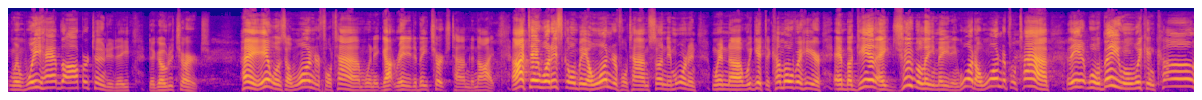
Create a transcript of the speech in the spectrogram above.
when we have the opportunity to go to church. Hey, it was a wonderful time when it got ready to be church time tonight. I tell you what, it's going to be a wonderful time Sunday morning when uh, we get to come over here and begin a Jubilee meeting. What a wonderful time it will be when we can come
